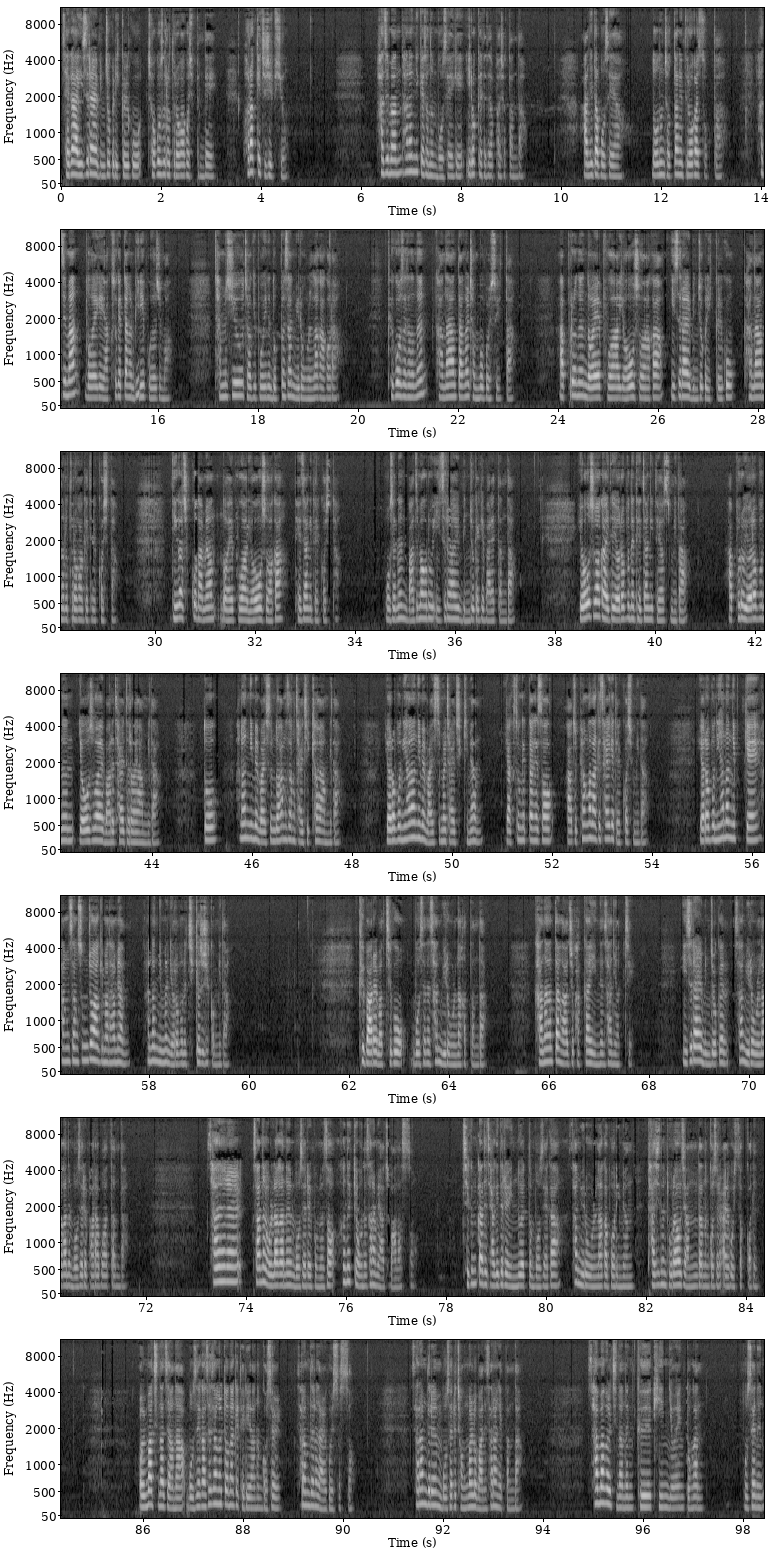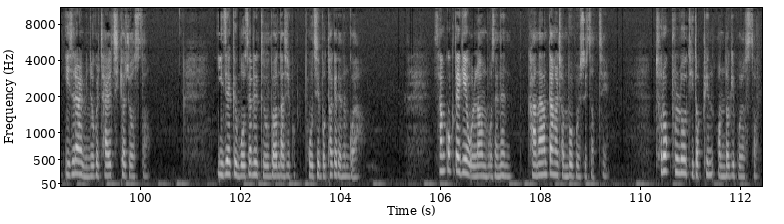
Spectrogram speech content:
제가 이스라엘 민족을 이끌고 저곳으로 들어가고 싶은데 허락해 주십시오. 하지만 하나님께서는 모세에게 이렇게 대답하셨단다. 아니다, 모세야. 너는 저 땅에 들어갈 수 없다. 하지만 너에게 약속의 땅을 미리 보여주마. 잠시 후 저기 보이는 높은 산 위로 올라가거라. 그곳에서는 가나안 땅을 전부 볼 수 있다. 앞으로는 너의 부하 여호수아가 이스라엘 민족을 이끌고 가나안으로 들어가게 될 것이다. 네가 죽고 나면 너의 부하 여호수아가 대장이 될 것이다. 모세는 마지막으로 이스라엘 민족에게 말했단다. 여호수아가 이제 여러분의 대장이 되었습니다. 앞으로 여러분은 여호수아의 말을 잘 들어야 합니다. 또 하나님의 말씀도 항상 잘 지켜야 합니다. 여러분이 하나님의 말씀을 잘 지키면 약속의 땅에서 아주 평안하게 살게 될 것입니다. 여러분이 하나님께 항상 순종하기만 하면 하나님은 여러분을 지켜주실 겁니다. 그 말을 마치고 모세는 산 위로 올라갔단다. 가나안 땅 아주 가까이 있는 산이었지. 이스라엘 민족은 산 위로 올라가는 모세를 바라보았단다. 산을, 산을 올라가는 모세를 보면서 흐느껴 오는 사람이 아주 많았어. 지금까지 자기들을 인도했던 모세가 산 위로 올라가 버리면 다시는 돌아오지 않는다는 것을 알고 있었거든. 얼마 지나지 않아 모세가 세상을 떠나게 되리라는 것을 사람들은 알고 있었어. 사람들은 모세를 정말로 많이 사랑했단다. 사막을 지나는 그 긴 여행 동안 모세는 이스라엘 민족을 잘 지켜주었어. 이제 그 모세를 두번 다시 보지 못하게 되는 거야. 산 꼭대기에 올라온 모세는 가나안 땅을 전부 볼 수 있었지. 초록풀로 뒤덮인 언덕이 보였어.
